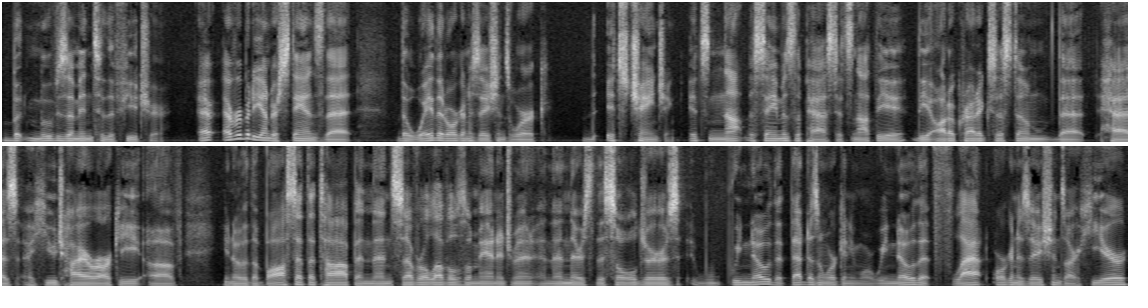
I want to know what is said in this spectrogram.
but moves them into the future. Everybody understands that the way that organizations work, it's changing. It's not the same as the past. It's not the the autocratic system that has a huge hierarchy of you know the boss at the top and then several levels of management and then there's the soldiers. We know that that doesn't work anymore. We know that flat organizations are here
